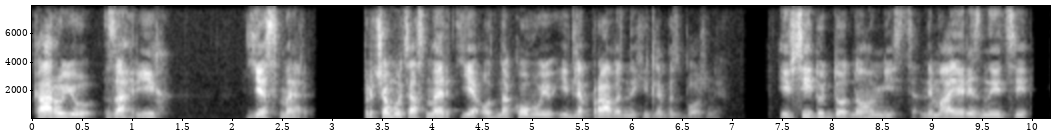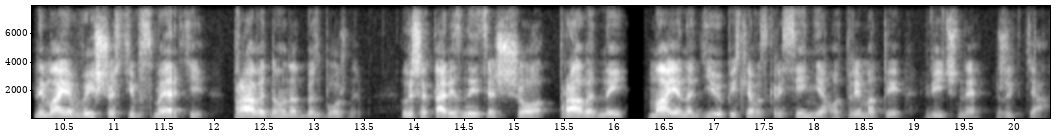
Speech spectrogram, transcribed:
карою за гріх є смерть. Причому ця смерть є однаковою і для праведних, і для безбожних. І всі йдуть до одного місця. Немає різниці, немає вищості в смерті праведного над безбожним. Лише та різниця, що праведний має надію після Воскресіння отримати вічне життя.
